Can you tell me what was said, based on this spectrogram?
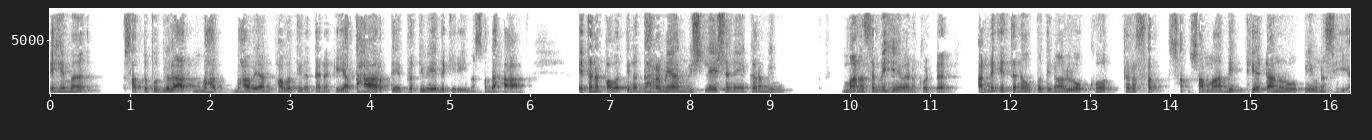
එහෙම සත්පුද්ගල ආත්ම භාවයන් පවතින තැනක යථාර්ථයේ ප්‍රතිවේද කිරීම සඳහා එතන පවතින ධර්මයන් විශ්ලේෂණය කරමින් මනස මෙහෙවනකොට අන්න එතන උපදින ලෝකෝත්තර සම්මා දිට්ඨියට අනුරූපී වුණ සිහිය.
